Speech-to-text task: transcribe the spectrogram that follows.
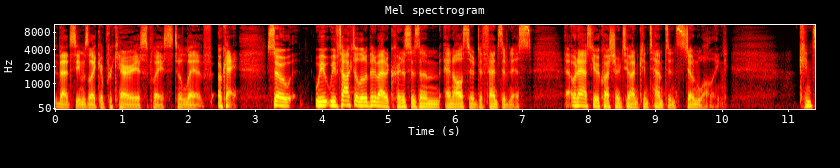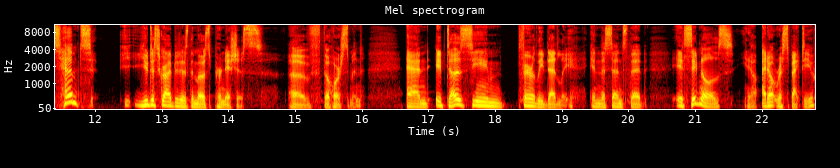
That seems like a precarious place to live. Okay. So We, we've talked a little bit about criticism and also defensiveness. I want to ask you a question or two on contempt and stonewalling. Contempt, you described it as the most pernicious of the horsemen. And it does seem fairly deadly in the sense that it signals, you know, I don't respect you.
